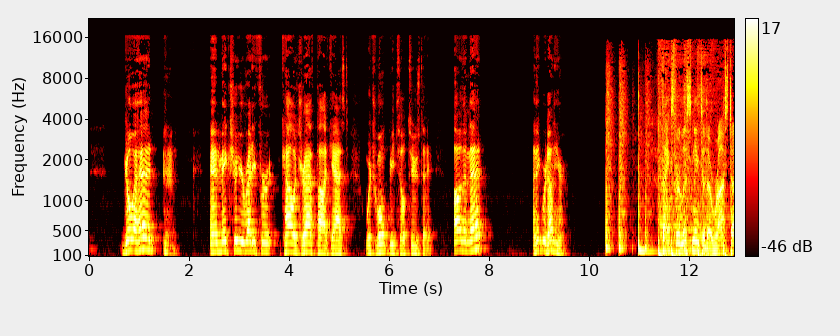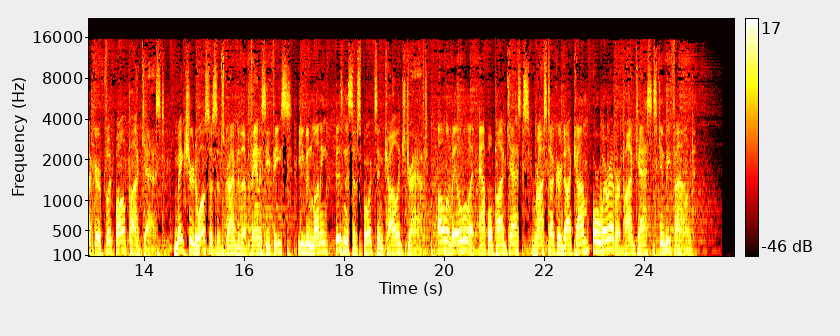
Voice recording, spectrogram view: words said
go ahead and make sure you're ready for College Draft Podcast, which won't be till Tuesday. Other than that, I think we're done here. Thanks for listening to the Ross Tucker Football Podcast. Make sure to also subscribe to the Fantasy Feast, Even Money, Business of Sports, and College Draft. All available at Apple Podcasts, rosstucker.com, or wherever podcasts can be found.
